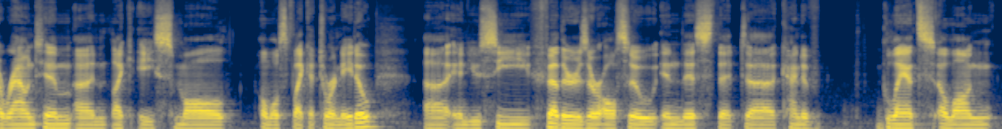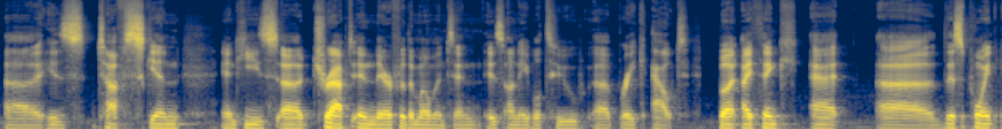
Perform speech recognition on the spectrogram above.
around him uh, like a small, almost like a tornado. Uh, and you see feathers are also in this that uh, kind of glance along uh, his tough skin. And he's uh, trapped in there for the moment and is unable to uh, break out. But I think at this point,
